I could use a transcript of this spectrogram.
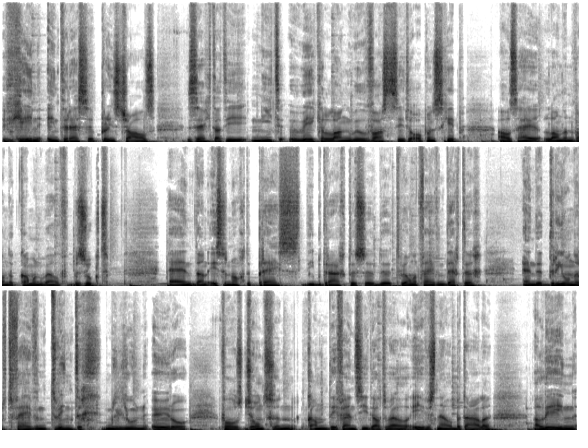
geen interesse. Prins Charles zegt dat hij niet wekenlang wil vastzitten op een schip als hij landen van de Commonwealth bezoekt. En dan is er nog de prijs, die bedraagt tussen de 235 en de 325 miljoen euro. Volgens Johnson kan Defensie dat wel even snel betalen. Alleen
